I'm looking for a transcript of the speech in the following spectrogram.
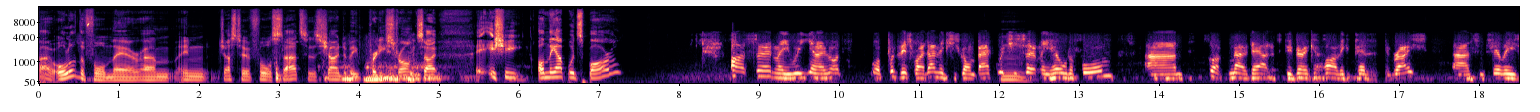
Oh, all of the form there um, in just her four starts has shown to be pretty strong. So, is she on the upward spiral? Oh, certainly. We, you know, I, well, put it this way, I don't think she's gone backwards. Mm. She's certainly held a form. Um, look, no doubt, it's been a very highly competitive race. Uh, some fillies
